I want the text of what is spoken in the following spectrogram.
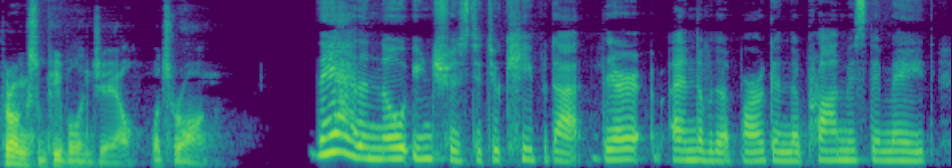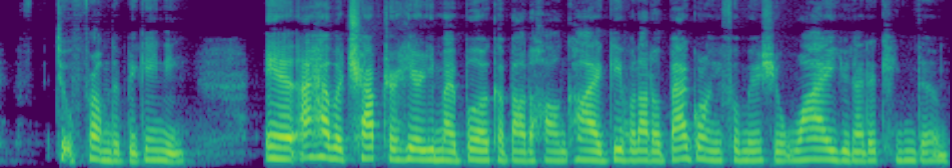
throwing some people in jail. What's wrong? They had no interest to keep that their end of the bargain, the promise they made to, from the beginning. And I have a chapter here in my book about Hong Kong. I give a lot of background information why United Kingdom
